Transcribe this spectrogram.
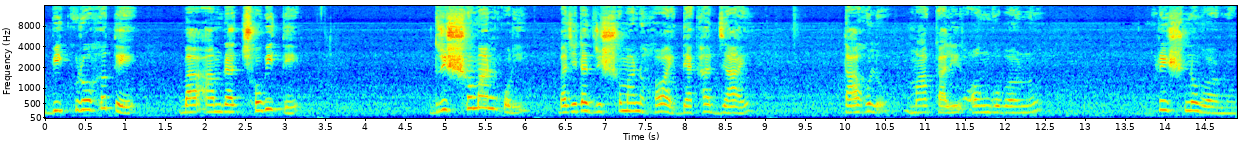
বিগ্রহতে বা আমরা ছবিতে দৃশ্যমান করি বা যেটা দৃশ্যমান হয়, দেখা যায়, তা হলো মা কালীর অঙ্গবর্ণ কৃষ্ণবর্ণ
